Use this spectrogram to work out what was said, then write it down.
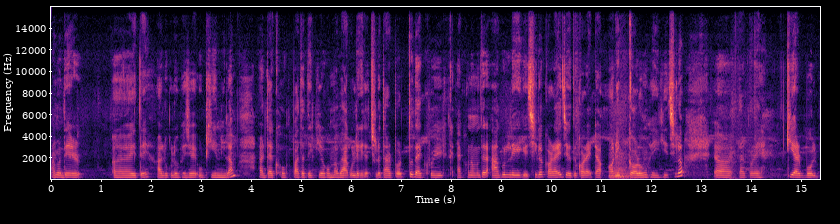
আমাদের এতে আলুগুলো ভেজে উঠিয়ে নিলাম। আর দেখো, পাতাতে কীরকমভাবে আগুন লেগে যাচ্ছিল। তারপর তো দেখো এখন আমাদের আগুন লেগে গেছিল কড়াই, যেহেতু কড়াইটা অনেক গরম হয়ে গিয়েছিল। তারপরে কি আর বলব?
